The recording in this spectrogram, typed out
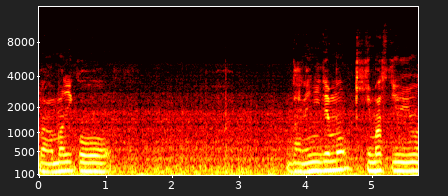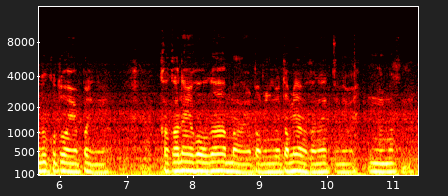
まああまりこう誰にでも聞きますっていうようなことはやっぱりね書かない方がまあやっぱ身のためなのかなってね思いますね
